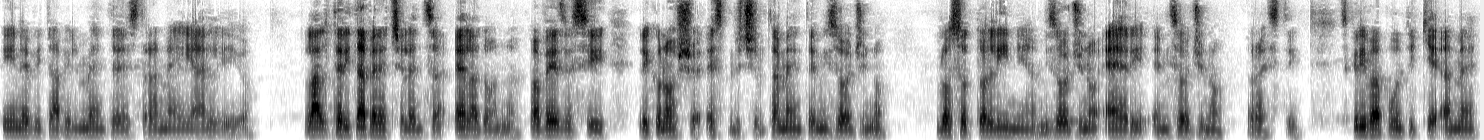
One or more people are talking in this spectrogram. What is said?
inevitabilmente estranei all'io. L'alterità per eccellenza è la donna. Pavese si riconosce esplicitamente misogino lo sottolinea misogino eri e misogino resti. Scrive appunti che a me,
